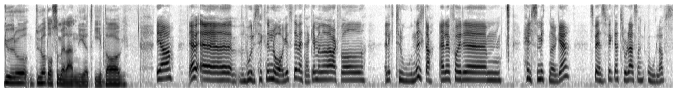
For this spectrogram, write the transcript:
Guro, du hadde også med deg en nyhet i dag. Ja. Jeg, eh, hvor teknologisk, det vet jeg ikke, men det er i hvert fall elektronisk, da. Eller for eh, Helse Midt-Norge spesifikt. Jeg tror det er St. Olavs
